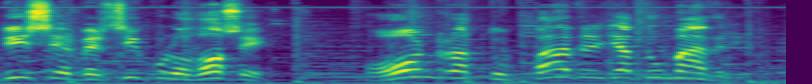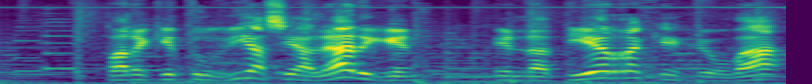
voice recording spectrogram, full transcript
Dice el versículo 12, honra a tu padre y a tu madre, para que tus días se alarguen en la tierra que Jehová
